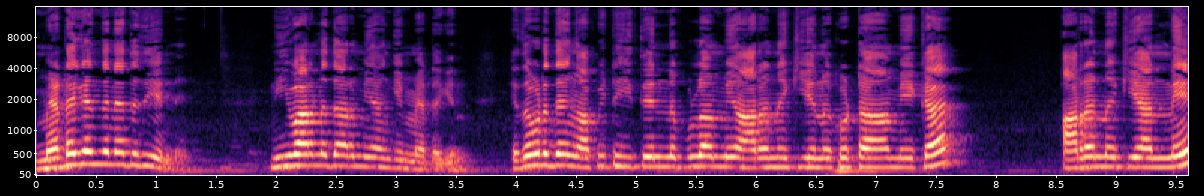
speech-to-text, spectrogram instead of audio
මැඩගෙන්ද නැද තියෙන්නේ? නීවරණ ධර්මයන්ගෙන් මැඩගෙන. එතකොට දැන් අපිට හිතෙන්න පුළුවන් මේ අරණ කියනකොට මේක අරණ කියන්නේ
